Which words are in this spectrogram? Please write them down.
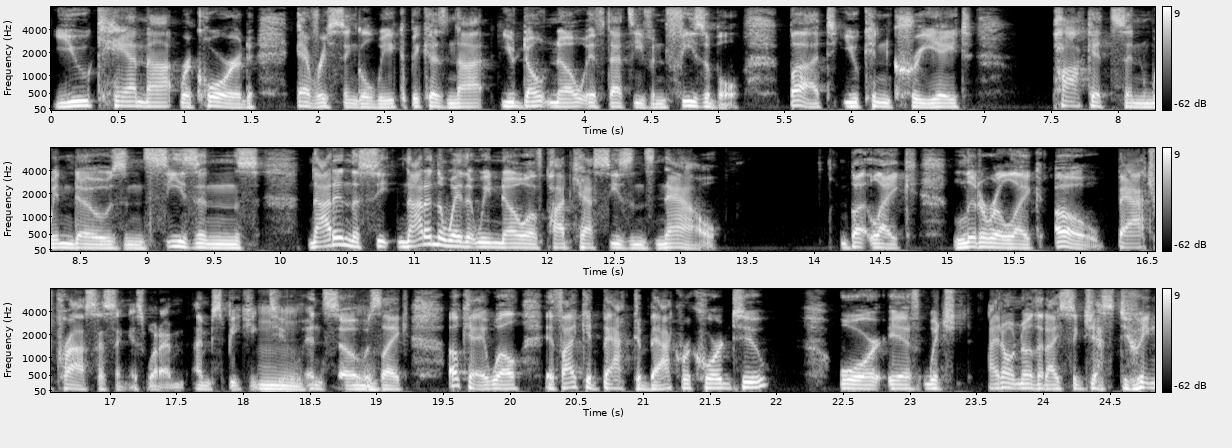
you cannot record every single week because not you don't know if that's even feasible but you can create pockets and windows and seasons not in the se- not in the way that we know of podcast seasons now but like literal like oh batch processing is what i'm i'm speaking Mm. to and so it was like okay well if i could back to back record two or if which I don't know that I suggest doing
